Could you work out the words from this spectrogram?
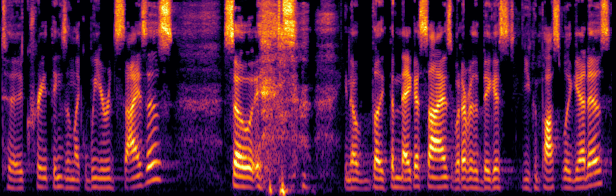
to create things in like weird sizes. So it's, you know, like the mega size, whatever the biggest you can possibly get is.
